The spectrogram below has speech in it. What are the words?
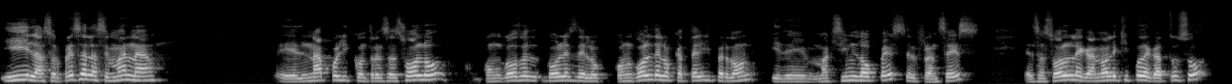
Y la sorpresa de la semana, el Napoli contra el Sassuolo, con, gol, goles de lo- con gol de Locatelli, perdón, y de Maxime López, el francés. El Sassuolo le ganó al equipo de Gattuso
